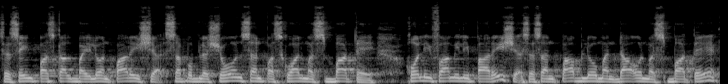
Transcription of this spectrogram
sa St. Pascal Bailon Parish sa poblasyon San Pascual Masbate, Holy Family Parish sa San Pablo Mandaon Masbate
